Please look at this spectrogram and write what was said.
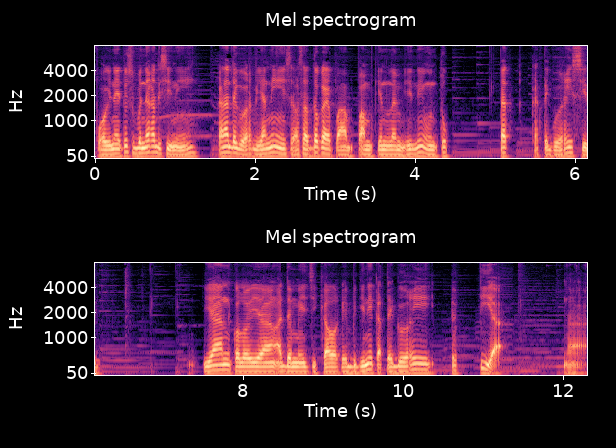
poinnya itu sebenarnya di sini. Kan ada guardian nih, salah satu kayak pumpkin lamp ini untuk pet kategori seed. Kemudian kalau yang ada magical kayak begini kategori eh, pia. Nah,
